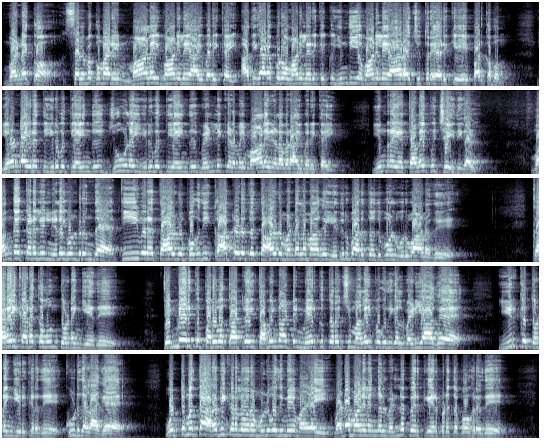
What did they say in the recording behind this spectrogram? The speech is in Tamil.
வணக்கம். செல்வகுமாரின் மாலை வானிலை ஆய்வறிக்கை அதிகாரப்பூர்வ வானிலை அறிக்கைக்கு இந்திய வானிலை ஆராய்ச்சித்துறை அறிக்கையை பார்க்கவும். இரண்டாயிரத்தி இருபத்தி ஐந்து ஜூலை இருபத்தி ஐந்து வெள்ளிக்கிழமை மாலை நிலவர ஆய்வறிக்கை. இன்றைய தலைப்புச் செய்திகள். வங்கக்கடலில் நிலை கொண்டிருந்த தீவிர தாழ்வு பகுதி காற்றழுத்த தாழ்வு மண்டலமாக எதிர்பார்த்தது போல் உருவானது. கரை கடக்கவும் தொடங்கியது. தென்மேற்கு பருவக்காற்றை தமிழ்நாட்டின் மேற்கு தொடர்ச்சி மலைப்பகுதிகள் வழியாக ஈர்க்க தொடங்கி இருக்கிறது கூடுதலாக ஒட்டுமொத்த அரபிக்கடலோரம் முழுவதுமே மழை வட மாநிலங்கள் வெள்ளப்பெருக்கு ஏற்படுத்த போகிறது.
